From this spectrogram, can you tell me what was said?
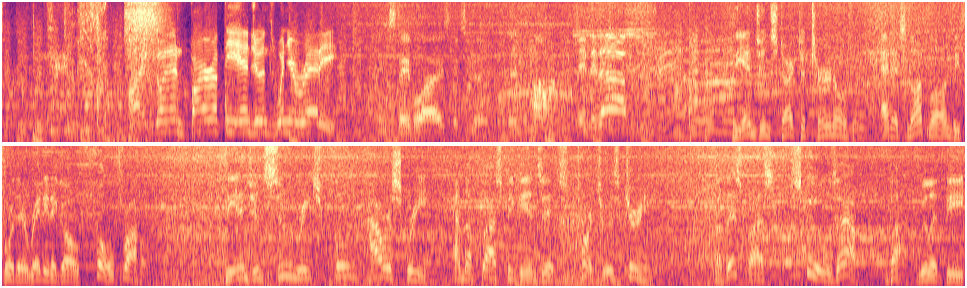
All right, go ahead and fire up the engines when you're ready. Thing stabilized. Looks good. Send it up. The engines start to turn over, and it's not long before they're ready to go full throttle. The engines soon reach full power scream, and the bus begins its tortuous journey. For this bus, school's out, but will it be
